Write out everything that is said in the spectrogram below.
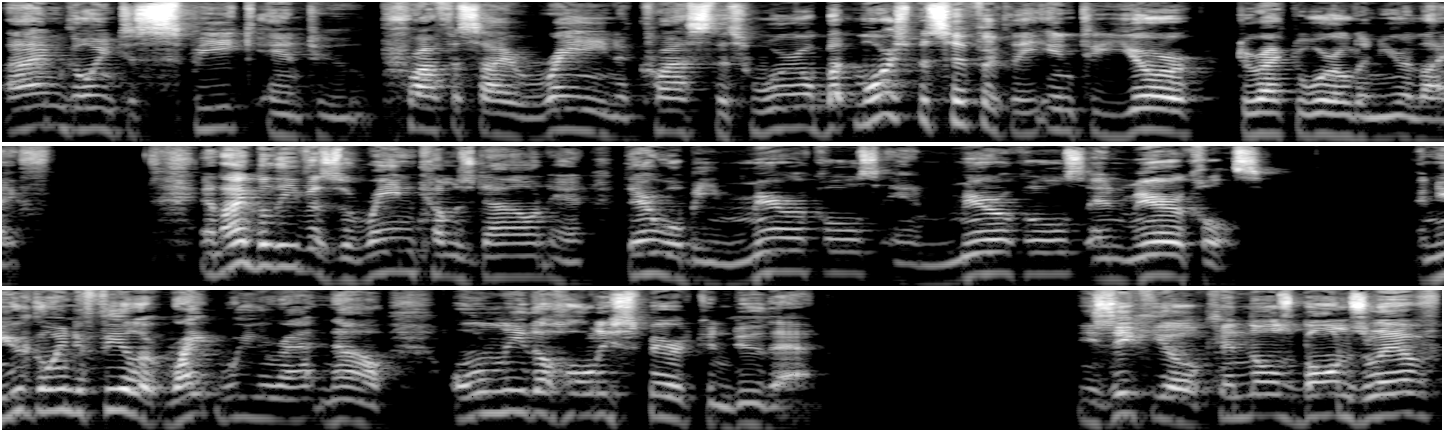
I'm going to speak and to prophesy rain across this world, but more specifically into your direct world and your life. And I believe as the rain comes down, and there will be miracles and miracles and miracles. And you're going to feel it right where you're at now. Only the Holy Spirit can do that. Ezekiel, can those bones live?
